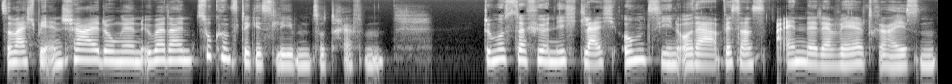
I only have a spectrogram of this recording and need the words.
zum Beispiel Entscheidungen über dein zukünftiges Leben zu treffen. Du musst dafür nicht gleich umziehen oder bis ans Ende der Welt reisen.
